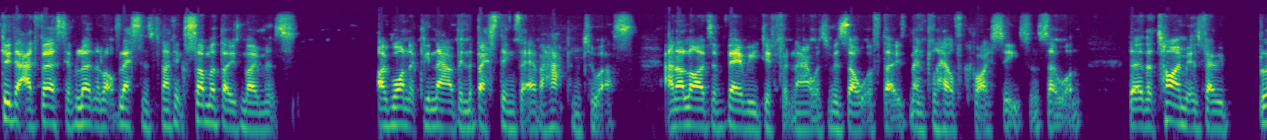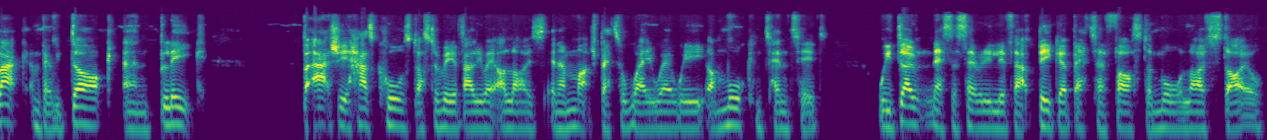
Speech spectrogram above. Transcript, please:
through that adversity, I've learned a lot of lessons. And I think some of those moments, ironically, now have been the best things that ever happened to us. And our lives are very different now as a result of those mental health crises and so on. That at the time, it was very black and very dark and bleak but actually it has caused us to reevaluate our lives in a much better way where we are more contented we don't necessarily live that bigger better faster more lifestyle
